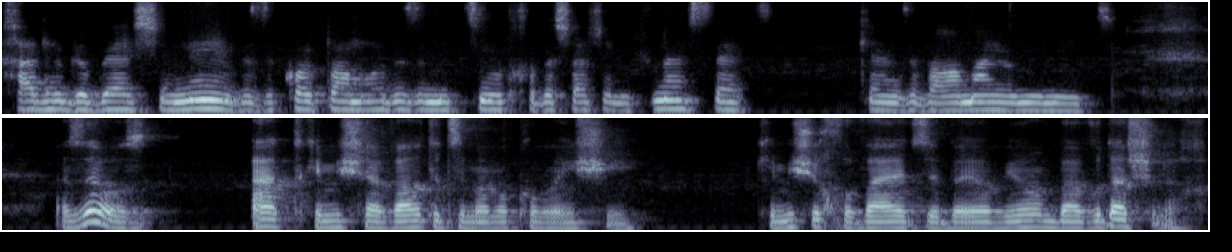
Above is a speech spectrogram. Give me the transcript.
אחד על גבי השני, וזה כל פעם עוד איזו מציאות חדשה שנכנסת. כן, זה ברמה היומיומית. אז זהו, אז את, כמי שעברת את זה מהמקום האישי, כמי שחווה את זה ביום-יום בעבודה שלך,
